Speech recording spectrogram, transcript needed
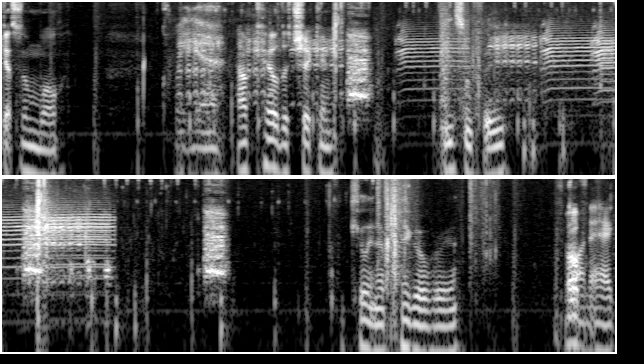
get some wool. Yeah. I'll kill the chicken. and some food. I'm killing a pig over here. I've Oh. an egg.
